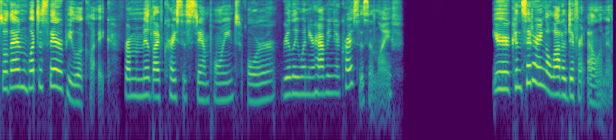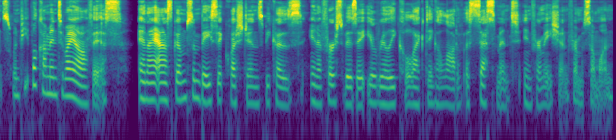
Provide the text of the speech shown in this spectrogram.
So then, what does therapy look like from a midlife crisis standpoint, or really when you're having a crisis in life? You're considering a lot of different elements. When people come into my office, and I ask them some basic questions because in a first visit, you're really collecting a lot of assessment information from someone.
